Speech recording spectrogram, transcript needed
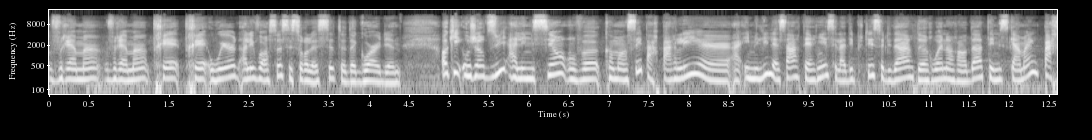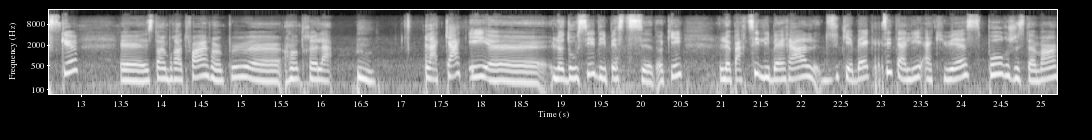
vraiment, vraiment très, très weird. Allez voir ça, c'est sur le site de Guardian. OK, aujourd'hui, à l'émission, on va commencer par parler euh, à Émilie Lessard-Terrien, c'est la députée solidaire de Rouen-Noranda, Témiscamingue, parce que euh, c'est un bras de fer un peu euh, entre la... la CAC et le dossier des pesticides, OK? le Parti libéral du Québec s'est allié à QS pour justement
